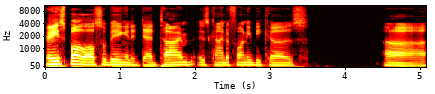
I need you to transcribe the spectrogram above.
baseball also being in a dead time is kind of funny because, uh,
